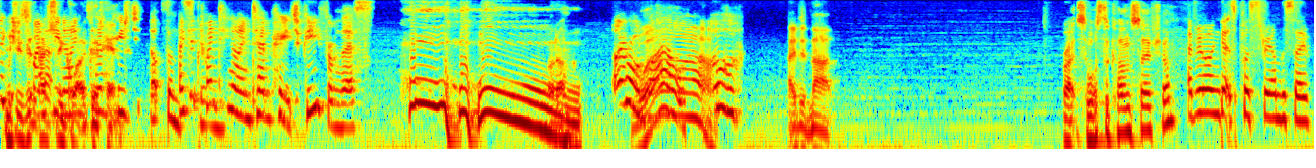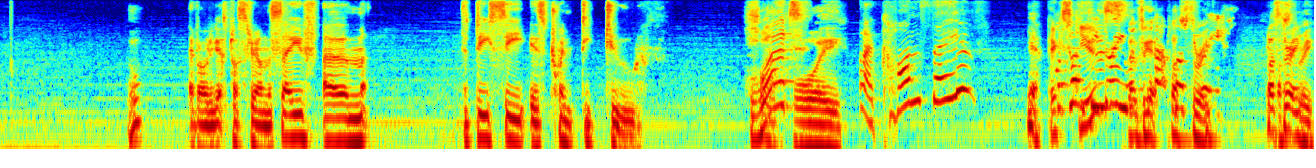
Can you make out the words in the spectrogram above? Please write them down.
I which get is actually 29 quite a good temp hint. H- I get 29 temp HP from this. Well. I rolled well. Wow. Oh, I did not. Right, so what's the con save, Sean? Everyone gets plus three on the save. Oh, everybody gets plus three on the save. Um, the DC is twenty-two. What? Oh, boy. A con save? Yeah. Excuse? Don't forget, plus three. Plus three.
